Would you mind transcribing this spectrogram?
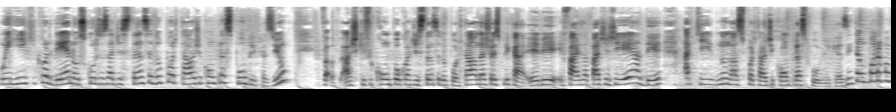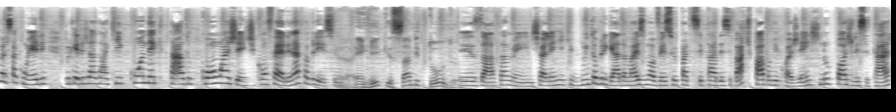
o Henrique coordena os cursos à distância do portal de compras públicas, viu? Acho que ficou um pouco à distância do portal, né? Deixa eu explicar. Ele faz a parte de EAD aqui no nosso portal de compras públicas. Então, bora conversar com ele, porque ele já está aqui conectado com a gente. Confere, né, Fabrício? É, Henrique sabe tudo. Exatamente. Olha, Henrique, muito obrigada mais uma vez por participar desse bate-papo aqui com a gente no Pode Licitar.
